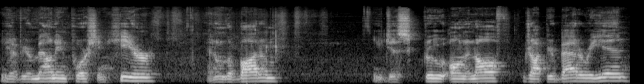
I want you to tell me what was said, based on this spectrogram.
You have your mounting portion here and on the bottom you just screw on and off drop your battery in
